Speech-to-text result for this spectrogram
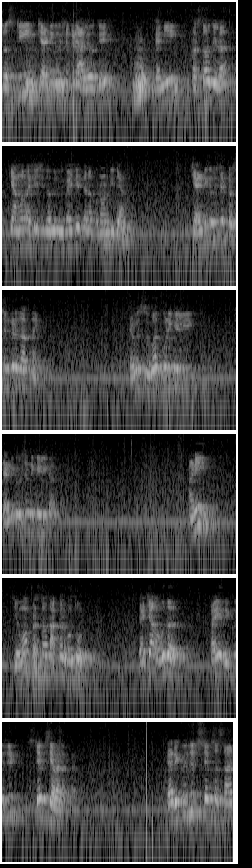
ट्रस्टी चॅरिटी कमिशनकडे आले होते. त्यांनी प्रस्ताव दिला की आम्हाला अशी अशी जमीन विकायची आहे, त्याला परवानगी द्या. चॅरिटी कमिशनर ट्रस्टींकडे जात नाही. त्यामुळे सुरुवात कोणी केली? चॅरिटी कमिशनने केली का? आणि जेव्हा प्रस्ताव दाखल होतो त्याच्या अगोदर काही रिक्विजिट स्टेप्स घ्याव्या लागतात. त्या रिक्विजिट स्टेप्स असतात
